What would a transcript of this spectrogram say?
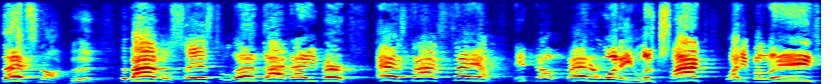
That's not good. The Bible says to love thy neighbor as thyself. It don't matter what he looks like, what he believes.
